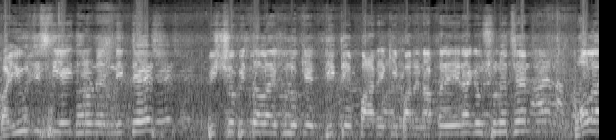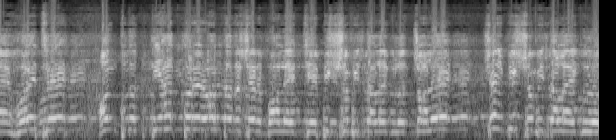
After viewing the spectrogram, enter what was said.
বা ইউজিসি এই ধরনের নির্দেশ বিশ্ববিদ্যালয়গুলোকে দিতে পারে কি পারে না? আপনারা এর আগেও শুনেছেন বলা হয়েছে, অন্তত তিয়াত্তরের অধ্যাদেশের বলে যে বিশ্ববিদ্যালয়গুলো চলে, সেই বিশ্ববিদ্যালয়গুলো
